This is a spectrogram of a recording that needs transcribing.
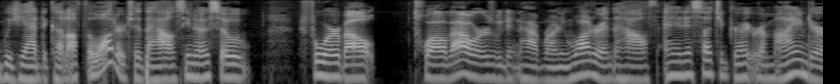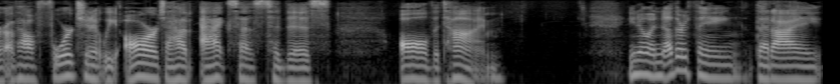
we he had to cut off the water to the house, you know. So for about 12 hours we didn't have running water in the house and it's such a great reminder of how fortunate we are to have access to this all the time. You know, another thing that I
